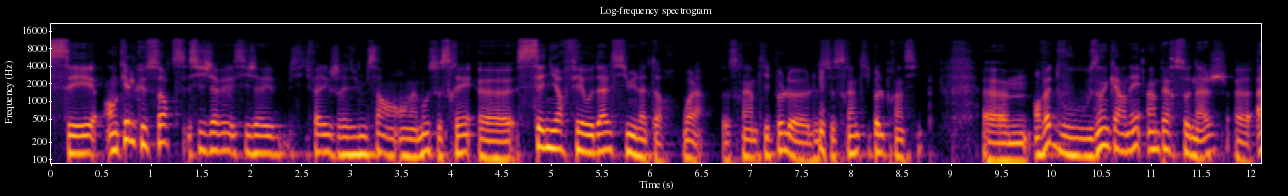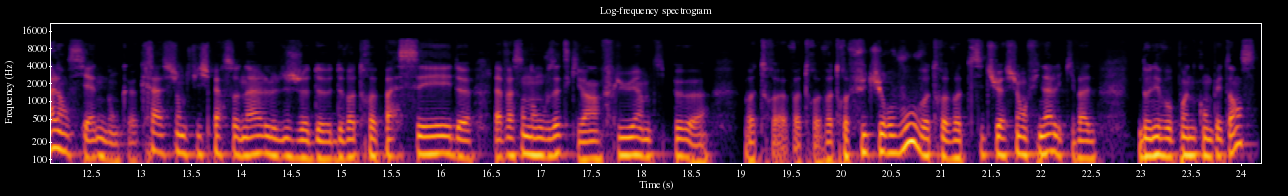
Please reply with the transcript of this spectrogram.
c'est en quelque sorte, si j'avais, si j'avais, s'il fallait que je résume ça en, un mot, ce serait euh, Seigneur féodal simulator. Voilà, ce serait un petit peu le, ce serait un petit peu le principe. Euh, en fait, vous incarnez un personnage euh, à l'ancienne, donc euh, création de fiches personnelles, de, de votre passé, de la façon dont vous êtes, ce qui va influer un petit peu euh, votre votre votre futur vous, votre votre situation au final et qui va donner vos points de compétence.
